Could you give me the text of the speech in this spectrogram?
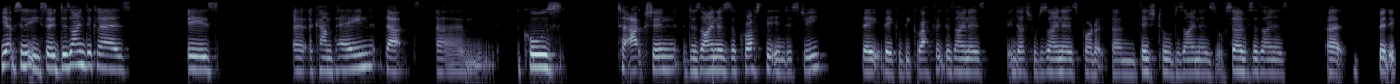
Yeah, absolutely. So, design declares is a, a campaign that um, calls to action designers across the industry. They they could be graphic designers, industrial designers, product um, digital designers, or service designers. Uh, but it,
